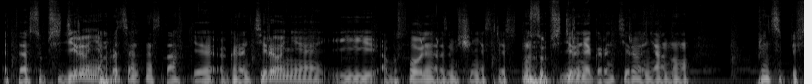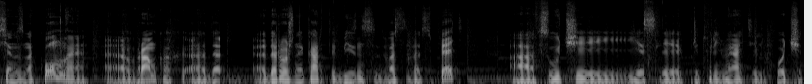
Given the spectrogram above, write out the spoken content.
Это субсидирование процентной ставки, гарантирование и обусловленное размещение средств. Ну, субсидирование, гарантирование, оно, в принципе, всем знакомое в рамках до- дорожной карты бизнеса 2025. А в случае, если предприниматель хочет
